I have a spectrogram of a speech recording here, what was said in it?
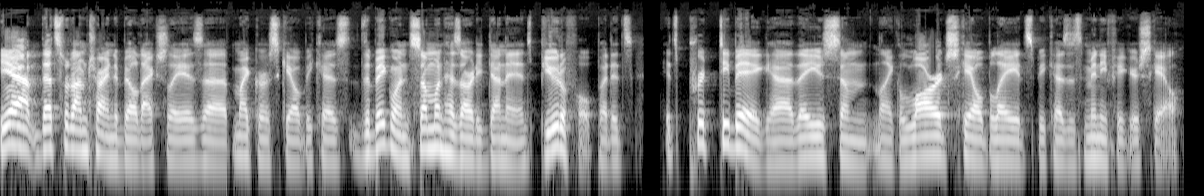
Yeah, that's what I'm trying to build actually is a micro scale because the big one someone has already done it. It's beautiful, but it's it's pretty big. Uh, they use some like large scale blades because it's minifigure scale.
